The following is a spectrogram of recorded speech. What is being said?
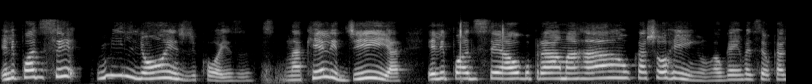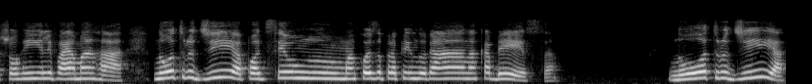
Ele pode ser milhões de coisas. Naquele dia, ele pode ser algo para amarrar o cachorrinho. Alguém vai ser o cachorrinho, ele vai amarrar. No outro dia, pode ser um, uma coisa para pendurar na cabeça. No outro dia,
